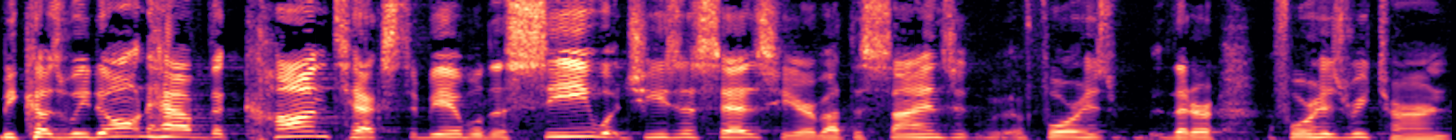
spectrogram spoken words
Because we don't have the context to be able to see what Jesus says here about the signs for his, that are for his return.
